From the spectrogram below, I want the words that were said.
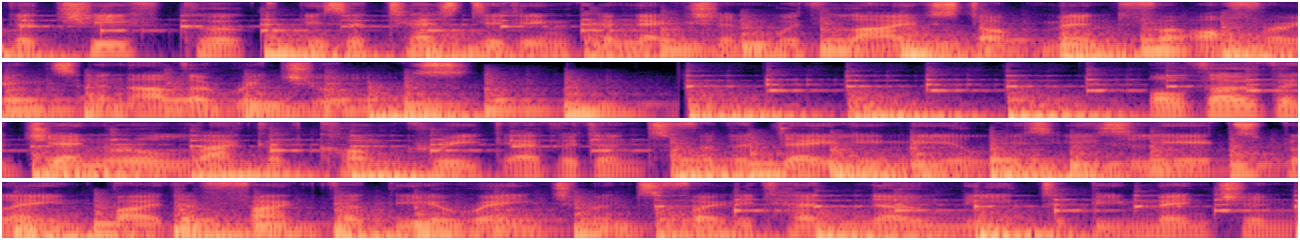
the chief cook is attested in connection with livestock meant for offerings and other rituals. Although the general lack of concrete evidence for the daily meal is easily explained by the fact that the arrangements for it had no need to be mentioned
